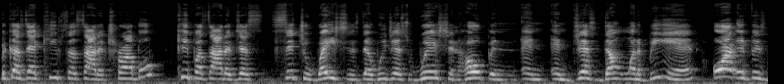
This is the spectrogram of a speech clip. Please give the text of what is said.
because that keeps us out of trouble, keep us out of just situations that we just wish and hope and and, and just don't want to be in, or if it's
